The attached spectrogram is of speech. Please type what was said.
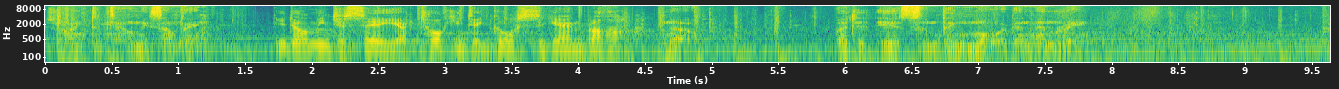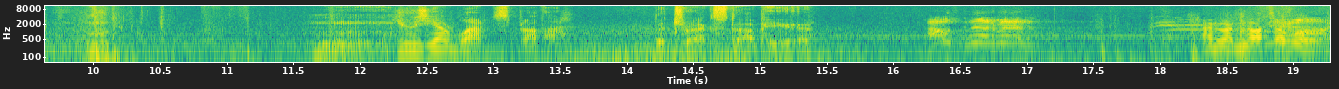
trying to tell me something. You don't mean to say you're talking to ghosts again, brother? No. But it is something more than memory. Use your words, brother. The tracks stop here. And we're not alone.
